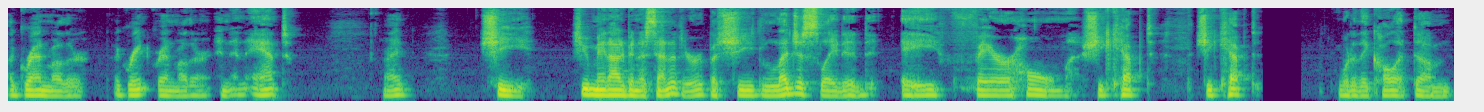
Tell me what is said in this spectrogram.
a grandmother, a great grandmother, and an aunt. Right? She she may not have been a senator, but she legislated a fair home. She kept she kept what do they call it um,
